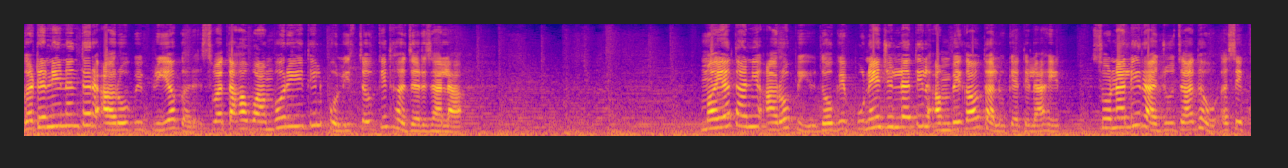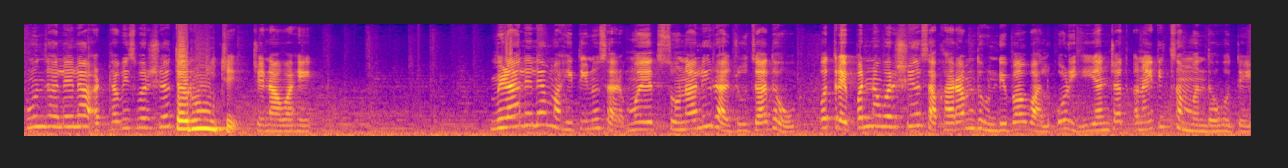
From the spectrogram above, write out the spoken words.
घटनेनंतर आरोपी प्रियकर स्वतः वांबोरी येथील पोलीस चौकीत हजर झाला. मयत आणि आरोपी दोघे पुणे जिल्ह्यातील आंबेगाव तालुक्यातील आहेत. सोनाली राजू जाधव असे खून झालेल्या अठ्ठावीस वर्षीय तरुणीचे. नाव आहे. मिळालेल्या माहितीनुसार मयत सोनाली राजू जाधव व त्रेपन्न वर्षीय सखाराम धोंडीबा वालकोळी यांच्यात अनैतिक संबंध होते.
